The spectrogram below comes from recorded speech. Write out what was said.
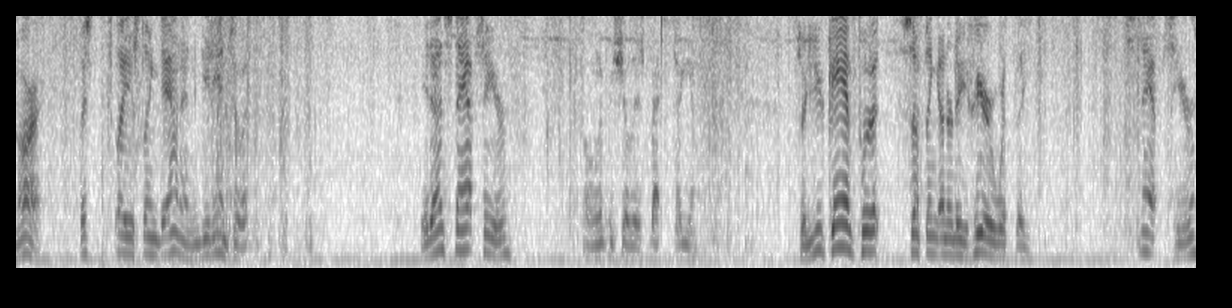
All right, let's lay this thing down and get into it. It unsnaps here Oh, let me show this back to you. So you can put something underneath here with the snaps here.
